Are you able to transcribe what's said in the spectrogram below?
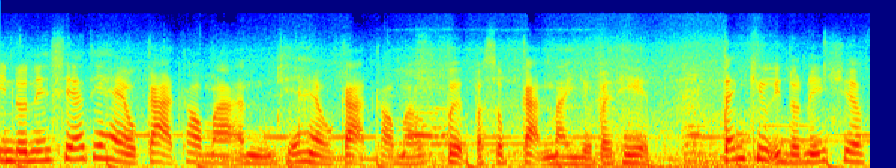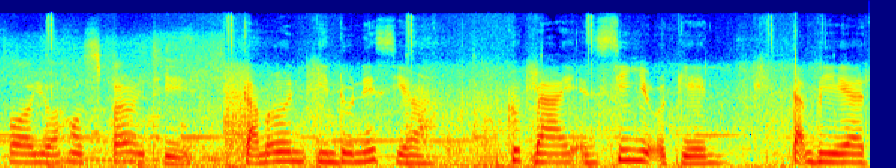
อินโดนีเซียที่ให้โอกาสเข้ามาอันที่ให้โอกาสเข้ามาเปิดประสบการณ์ใหม่อยู่ประเทศ Thank you Indonesia for your hospitality Cảm ơn Indonesia. Goodbye and see you again. Tạm biệt.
